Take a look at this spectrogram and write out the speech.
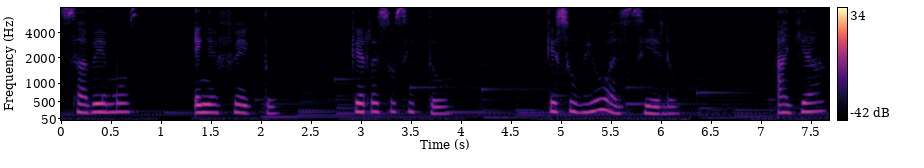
Sabemos, en efecto, que resucitó, que subió al cielo. Allá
